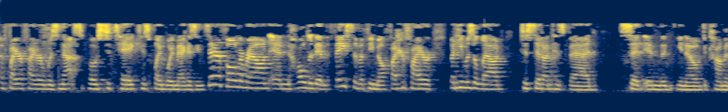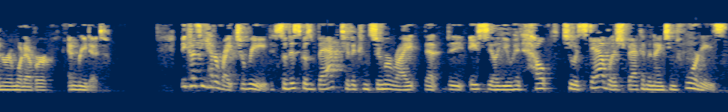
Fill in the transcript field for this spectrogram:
a firefighter was not supposed to take his Playboy magazine centerfold around and hold it in the face of a female firefighter, but he was allowed to sit on his bed, sit in the, you know, the common room, whatever, and read it. Because he had a right to read. So this goes back to the consumer right that the ACLU had helped to establish back in the 1940s.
